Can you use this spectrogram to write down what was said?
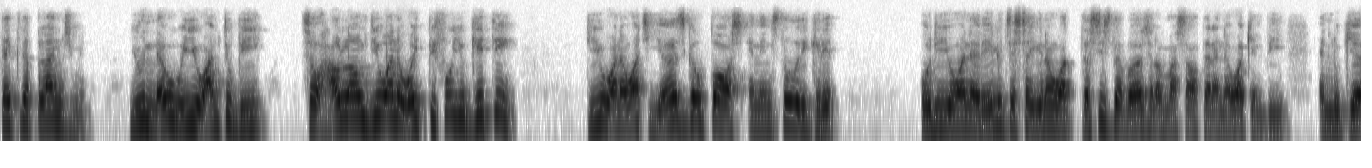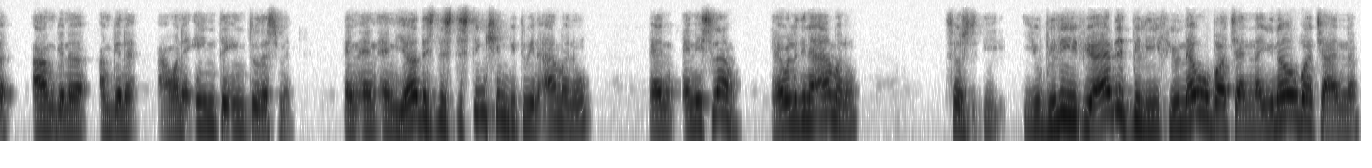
take the plunge, man. You know where you want to be. So how long do you want to wait before you get there? Do you want to watch years go past and then still regret? Or do you want to really just say, you know what, this is the version of myself that I know I can be. And look here, I'm gonna, I'm gonna, I want to enter into this man. And and and yeah, there's this distinction between amanu and, and Islam. amanu. So you believe, you have that belief, you know about Jannah, you know about Jannah.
